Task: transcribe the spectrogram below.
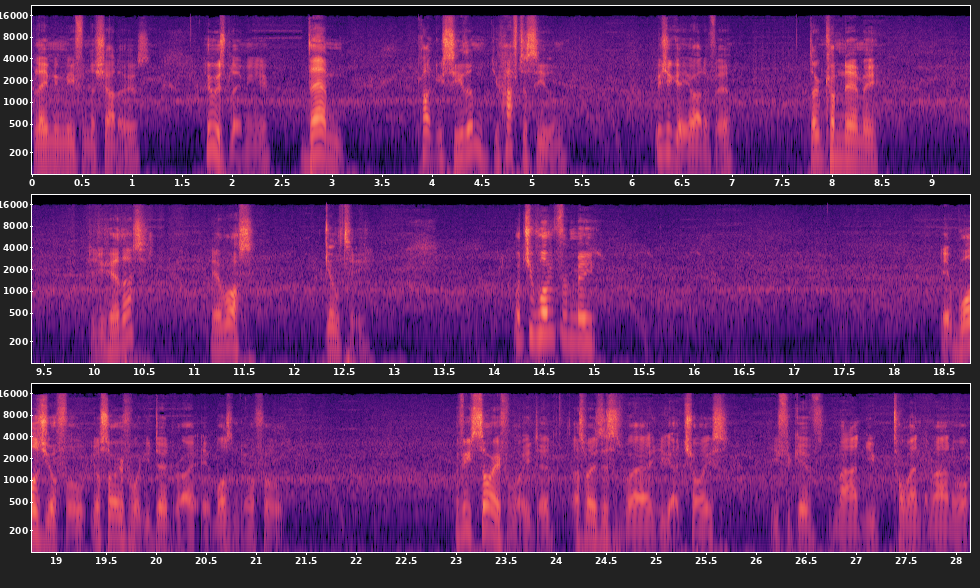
Blaming me from the shadows. Who is blaming you? Them! Can't you see them? You have to see them. We should get you out of here. Don't come near me. Did you hear that? Hear what? Guilty. What do you want from me? It was your fault. You're sorry for what you did, right? It wasn't your fault. If he's sorry for what he did, I suppose this is where you get a choice. You forgive the man, you torment the man, or...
